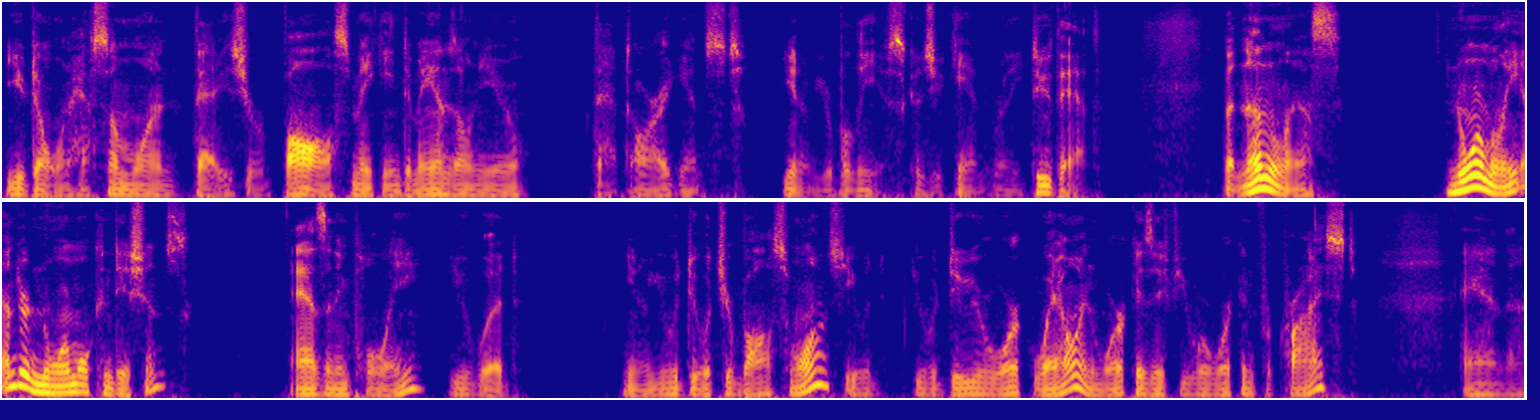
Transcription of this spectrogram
you don't want to have someone that is your boss making demands on you that are against, you know, your beliefs because you can't really do that. But nonetheless, normally under normal conditions, as an employee, you would, you know, you would do what your boss wants. You would you would do your work well and work as if you were working for Christ. And uh,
